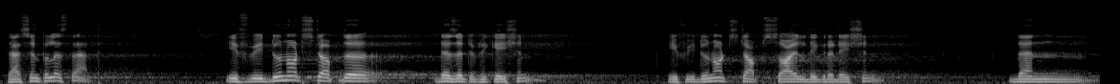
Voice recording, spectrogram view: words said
It's as simple as that. If we do not stop the desertification, if we do not stop soil degradation, then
